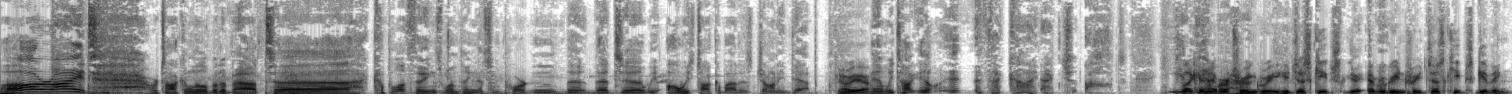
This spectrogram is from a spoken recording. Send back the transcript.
All right. We're talking a little bit about uh, a couple of things. One thing that's important that, that uh, we always talk about is Johnny Depp. Oh, yeah. And we talk, you know, it, that guy, I just, oh, he It's like an evergreen tree. He just keeps evergreen tree just keeps giving.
